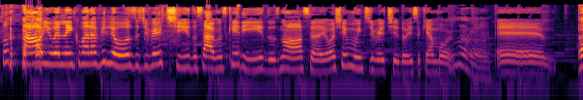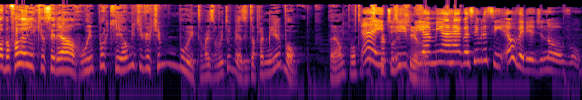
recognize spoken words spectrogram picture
Total, e o elenco maravilhoso, divertido, sabe? Uns queridos. Nossa, eu achei muito divertido isso que é amor. É. É, eu não falei que seria ruim porque eu me diverti muito, mas muito mesmo. Então pra mim é bom. Então é um ponto É, super e, positivo. e, e a minha régua é sempre assim: eu veria de novo.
